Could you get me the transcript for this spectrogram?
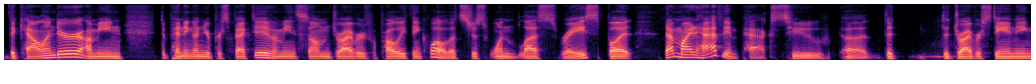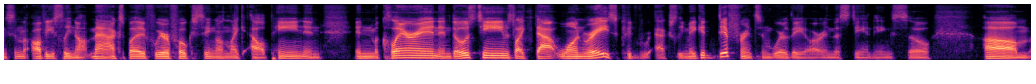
the calendar. I mean depending on your perspective i mean some drivers will probably think well that's just one less race but that might have impacts to uh the the driver standings and obviously not max but if we were focusing on like alpine and and mclaren and those teams like that one race could actually make a difference in where they are in the standings so Um,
